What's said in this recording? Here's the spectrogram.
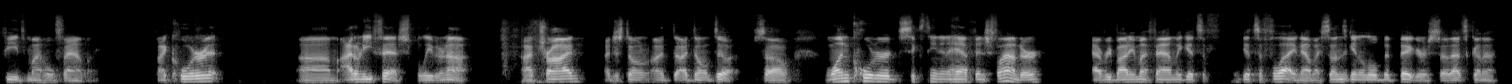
feeds my whole family. If I quarter it, um, I don't eat fish, believe it or not. I've tried. I just don't, I, I don't do it. So one quartered 16 and a half inch flounder, everybody in my family gets a, gets a fillet. Now my son's getting a little bit bigger. So that's to,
